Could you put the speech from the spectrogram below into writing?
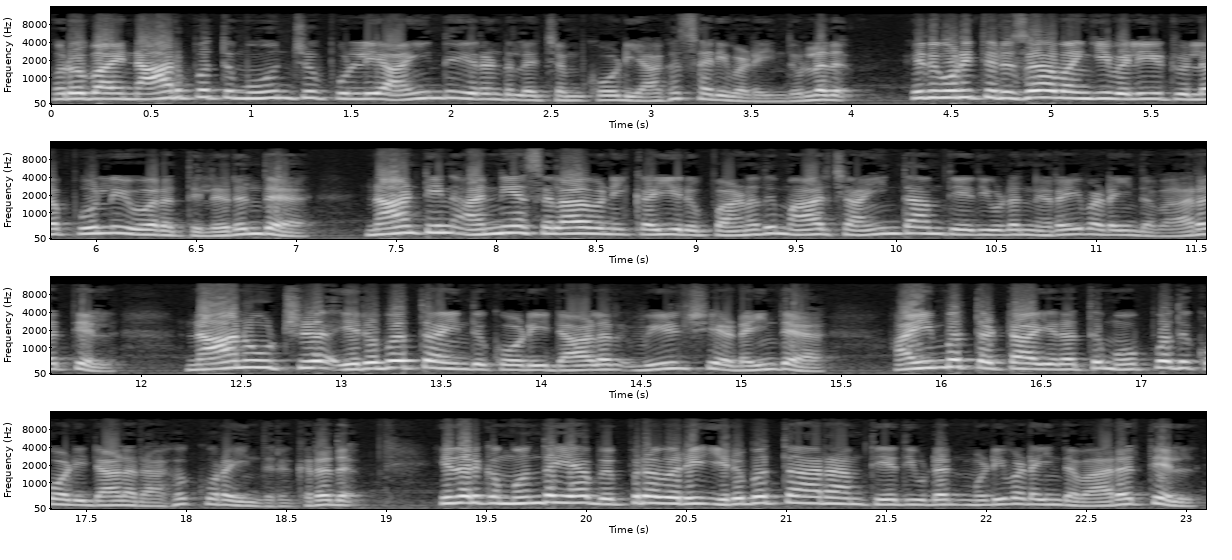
ரூபாய் நாற்பத்தி மூன்று புள்ளி ஐந்து இரண்டு லட்சம் கோடியாக சரிவடைந்துள்ளது. இதுகுறித்து ரிசர்வ் வங்கி வெளியிட்டுள்ள புள்ளி விவரத்திலிருந்து நாட்டின் அந்நிய செலாவணி கையிருப்பானது மார்ச் ஐந்தாம் தேதியுடன் நிறைவடைந்த வாரத்தில் நானூற்று இருபத்தி ஐந்து கோடி டாலர் வீழ்ச்சியடைந்த ஐம்பத்தெட்டாயிரத்து முப்பது கோடி டாலராக குறைந்திருக்கிறது. இதற்கு முந்தைய பிப்ரவரி இருபத்தி ஆறாம் தேதியுடன் முடிவடைந்த வாரத்தில்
